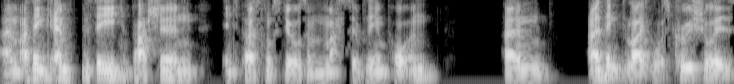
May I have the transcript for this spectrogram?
Um, I think empathy, compassion, interpersonal skills are massively important. Um, I think like what's crucial is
